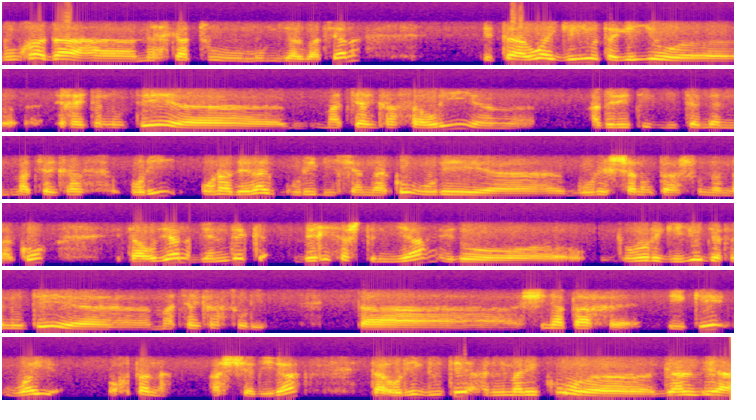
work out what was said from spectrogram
burra da uh, merkatu mundial batean, eta hauai gehiago eta gehiago uh, erraiten dute uh, matiar grasa hori, uh, aberetik diten den matiar graz hori, ona dela gure bizian dako, gure, uh, gure sanotasun dako, eta hori jendek berriz hasten dira, edo hori gehiago diaten dute uh, matiar graz hori. Eta sinatar eke, guai hortan hasia dira, eta horiek dute animaleko uh, galdea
